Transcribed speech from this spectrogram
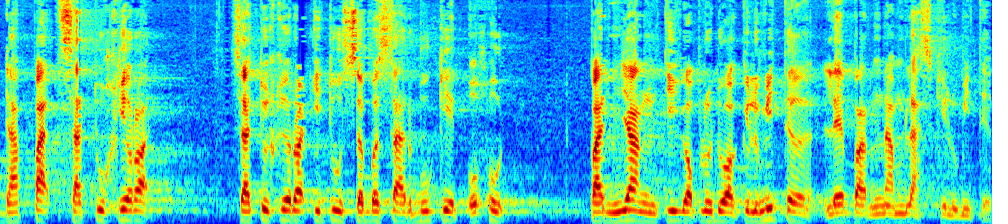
Dapat satu khirat. Satu khirat itu sebesar bukit Uhud. Panjang 32 km, lebar 16 km.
